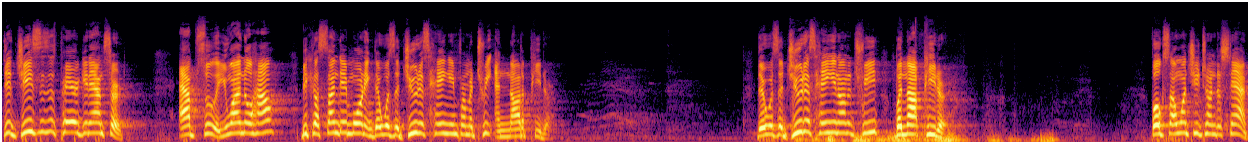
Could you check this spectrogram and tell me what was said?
Did Jesus' prayer get answered? Absolutely. You want to know how? Because Sunday morning there was a Judas hanging from a tree and not a Peter. There was a Judas hanging on a tree, but not Peter. Folks, I want you to understand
